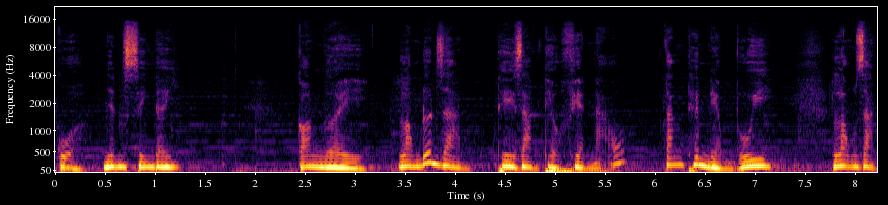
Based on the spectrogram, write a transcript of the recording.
của nhân sinh đây? Con người, lòng đơn giản thì giảm thiểu phiền não, tăng thêm niềm vui. Lòng giản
